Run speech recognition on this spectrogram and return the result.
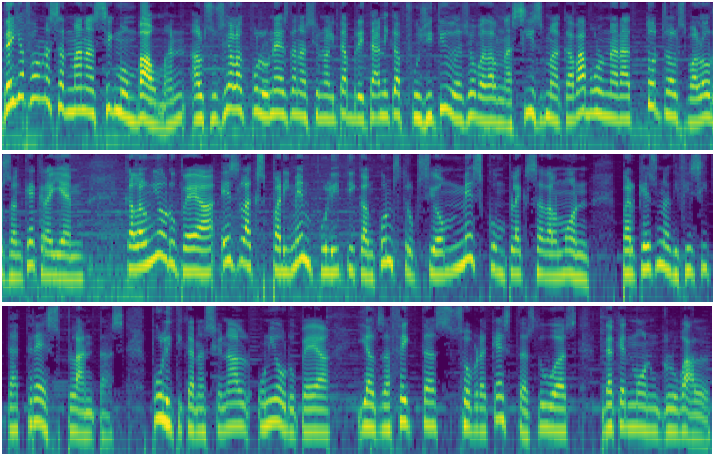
Deia fa una setmana Sigmund Bauman, el sociòleg polonès de nacionalitat britànica fugitiu de jove del nazisme que va vulnerar tots els valors en què creiem, que la Unió Europea és l'experiment polític en construcció més complexa del món, perquè és un edifici de tres plantes, política nacional, Unió Europea i els efectes sobre aquestes dues d'aquest món global.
